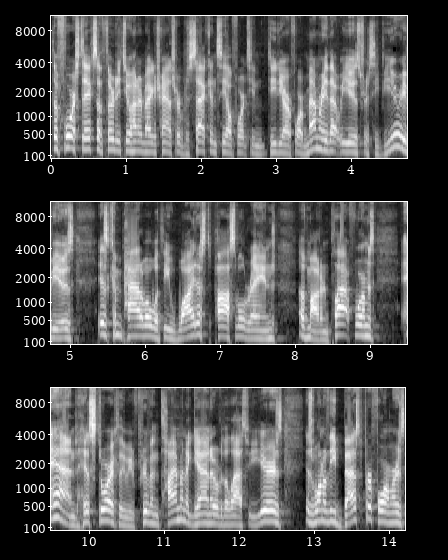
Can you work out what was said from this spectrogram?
The four sticks of 3200 megatransfer per second CL14 DDR4 memory that we use for CPU reviews is compatible with the widest possible range of modern platforms, and historically, we've proven time and again over the last few years, is one of the best performers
